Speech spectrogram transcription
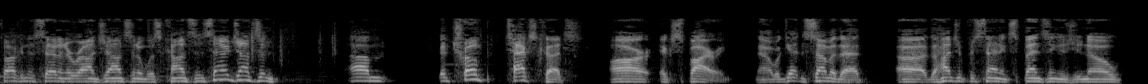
talking to Senator Ron Johnson of Wisconsin. Senator Johnson, um, the Trump tax cuts are expiring. Now, we're getting some of that. Uh, the 100% expensing, as you know,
